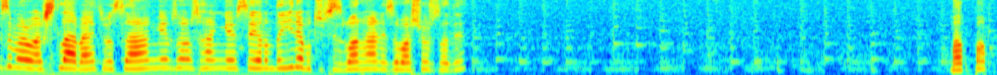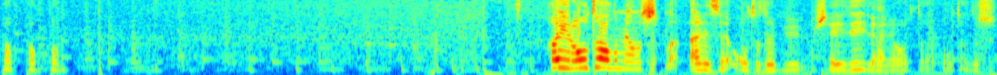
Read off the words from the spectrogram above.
Herkese merhaba arkadaşlar ben Etiyos Serhan Games var Serhan Games'te yanımda yine bu tipsiz var. Her neyse başlıyoruz hadi. Bap bap bap bap bap. Hayır olta aldım yanlışlıkla. Her neyse olta da bir şey değil yani olta, oltadır.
